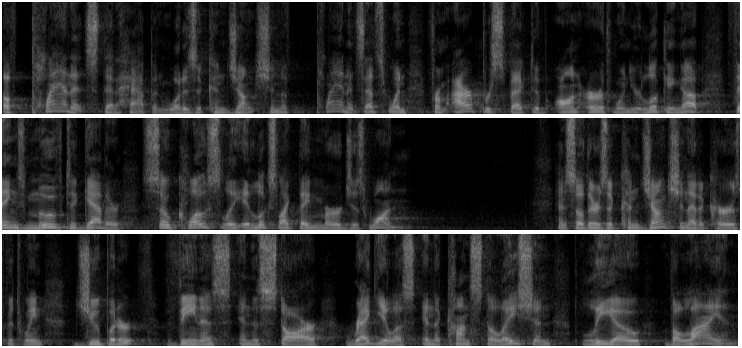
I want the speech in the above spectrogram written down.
of planets that happened. What is a conjunction of planets? That's when, from our perspective on Earth, when you're looking up, things move together so closely it looks like they merge as one. And so there's a conjunction that occurs between Jupiter, Venus, and the star Regulus in the constellation Leo the lion.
